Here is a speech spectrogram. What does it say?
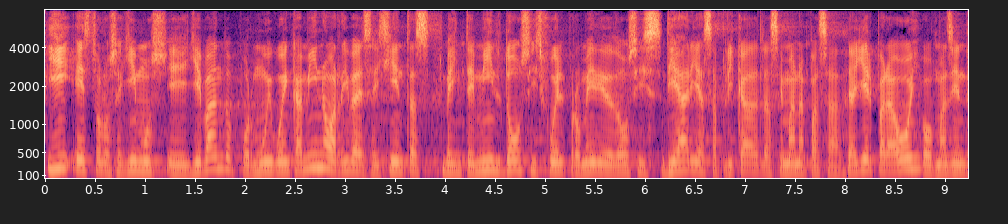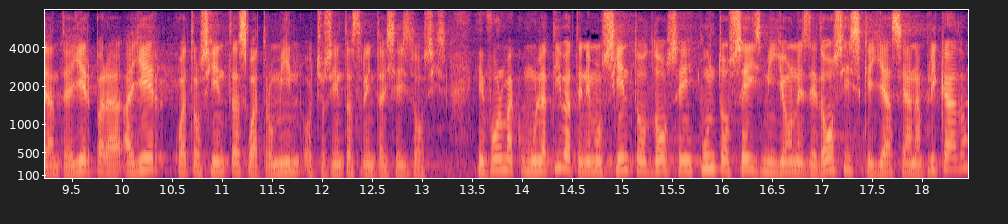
Y esto lo seguimos eh, llevando por muy buen camino. Arriba de 620 mil dosis fue el promedio de dosis diarias aplicadas la semana pasada. De ayer para hoy, o más bien de anteayer para ayer, 404 mil 836 dosis. En forma acumulativa tenemos 112.6 millones de dosis que ya se han aplicado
